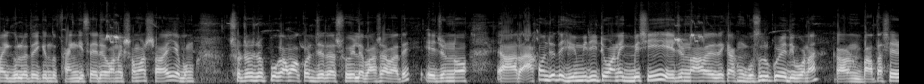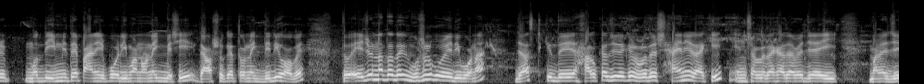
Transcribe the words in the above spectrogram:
সময়গুলোতে কিন্তু ফ্যাঙ্গিসাইডের অনেক সমস্যা হয় এবং ছোটো ছোটো পোকামাকড় যেটা শরীরে বাসা বাঁধে এই জন্য আর এখন যদি হিউমিডিটি অনেক বেশি এই জন্য এদেরকে এখন গোসল করে দিব না, কারণ বাতাসের মধ্যে এমনিতে পানির পরিমাণ অনেক বেশি, গা শুকাতে অনেক দেরি হবে। তো এই জন্য তাদেরকে গোসল করে দিব না জাস্ট কিন্তু এই হালকা যদি রোদের সাইনে রাখি ইনশাল্লাহ দেখা যাবে যে এই মানে যে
